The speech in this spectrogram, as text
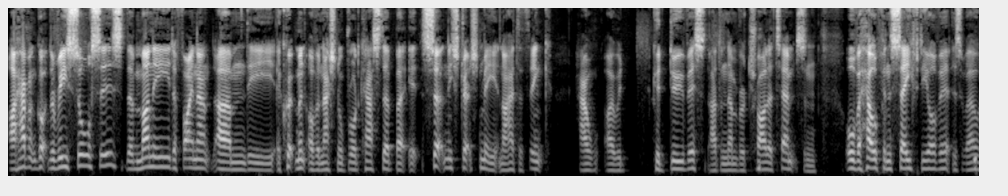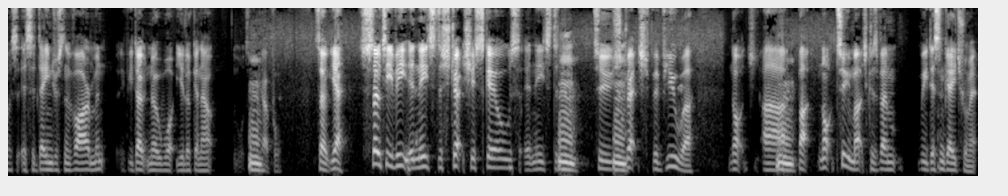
I haven't got the resources, the money, the finance, um, the equipment of a national broadcaster, but it certainly stretched me, and I had to think how I would could do this. I had a number of trial attempts and all the health and safety of it as well. It's, it's a dangerous environment if you don't know what you're looking out what to look mm. out for. So yeah, slow TV. It needs to stretch your skills. It needs to mm. to mm. stretch the viewer, not uh, but not too much because then we disengage from it.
